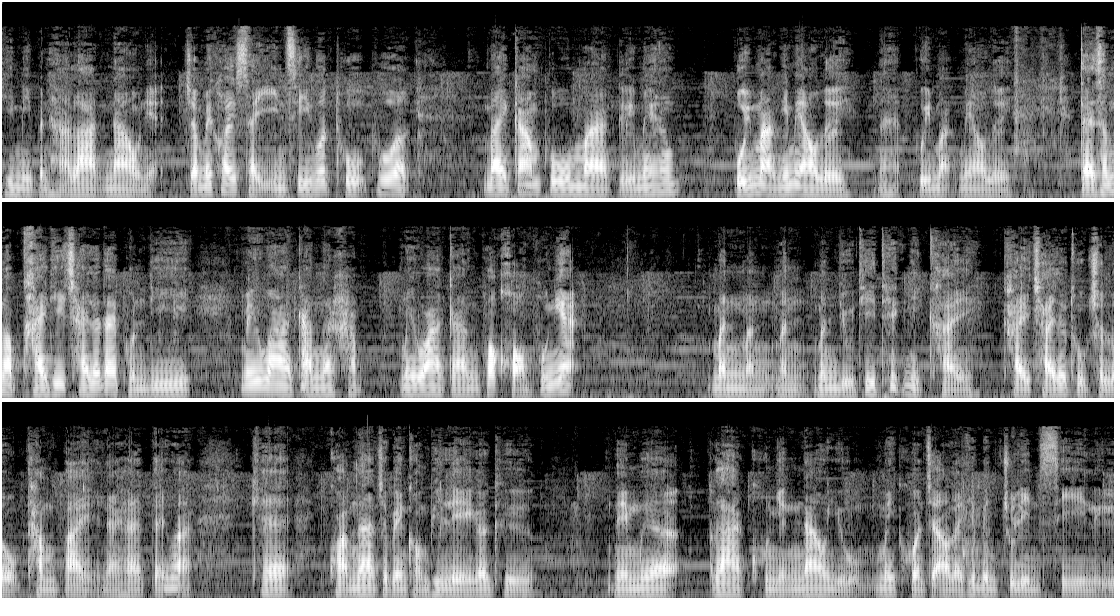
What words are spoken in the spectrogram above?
ที่มีปัญหารากเน่าเนี่ยจะไม่ค่อยใส่อินทรีย์วัตถุพวกใบก้ามปูหมากหรือแม้กระทั่งปุ๋ยหมักนี่ไม่เอาเลยนะฮะปุ๋ยหมักไม่เอาเลย แต่สำหรับใครที่ใช้แล้วได้ผลดีไม่ว่ากันนะครับ ไม่ว่ากันเพราะของพวกเนี้ยมันมันมันมันอยู่ที่เทคนิคใคร ใครใช้แล้วถูกโฉลกทำไปนะฮะแต่ว่าแค่ความน่าจะเป็นของพี่เลก็คือ ในเมื่อรากคุณยังเน่าอยู่ ไม่ควรจะเอาอะไรที่เป็นจุลินทรีย์หรือ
